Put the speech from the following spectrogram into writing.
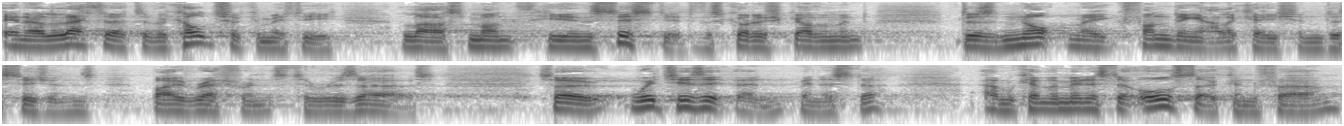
in a letter to the Culture Committee last month, he insisted the Scottish Government does not make funding allocation decisions by reference to reserves. So, which is it then, Minister? And can the Minister also confirm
